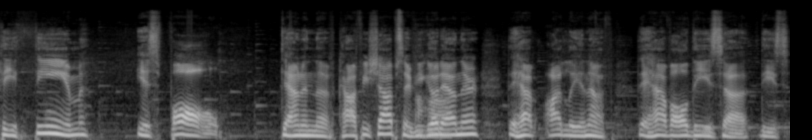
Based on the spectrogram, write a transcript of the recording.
the theme is fall down in the coffee shop. So if you go Uh-huh. down there, they have oddly enough, they have all these uh, these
